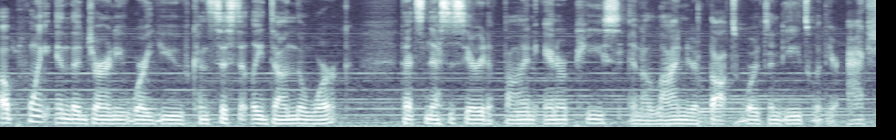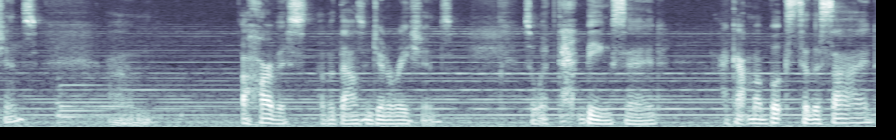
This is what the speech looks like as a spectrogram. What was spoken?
a point in the journey where you've consistently done the work that's necessary to find inner peace and align your thoughts, words, and deeds with your actions. Um, a harvest of a thousand generations. So, with that being said, I got my books to the side.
